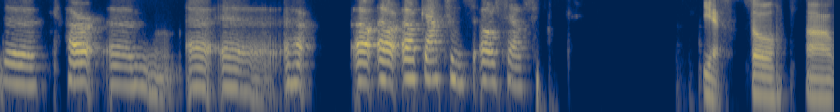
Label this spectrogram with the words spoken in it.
the her um uh, uh, her, her, her cartoons herself Yes. So, uh,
